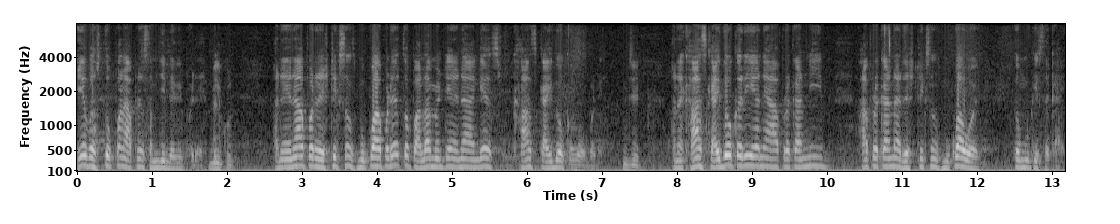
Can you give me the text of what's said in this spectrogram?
એ વસ્તુ પણ આપણે સમજી લેવી પડે. બિલકુલ. અને એના પર રેસ્ટ્રિક્શન્સ મૂકવા પડે તો પાર્લામેન્ટે એના અંગે ખાસ કાયદો કરવો પડે. જી. અને ખાસ કાયદો કરી અને આ પ્રકારની આ પ્રકારના રેસ્ટ્રિક્શન્સ મૂકવા હોય તો મૂકી શકાય.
